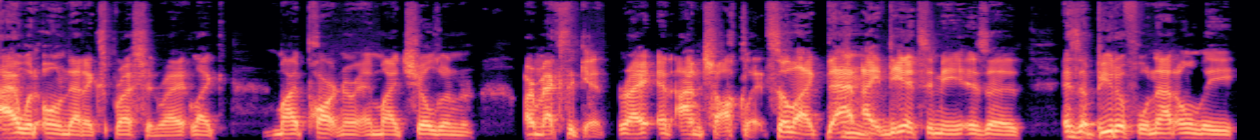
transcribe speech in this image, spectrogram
I would own that expression, right? Like my partner and my children are Mexican, right? And I'm chocolate. So like that mm. idea to me is a is a beautiful not only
